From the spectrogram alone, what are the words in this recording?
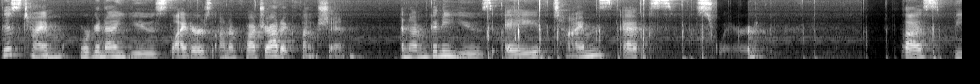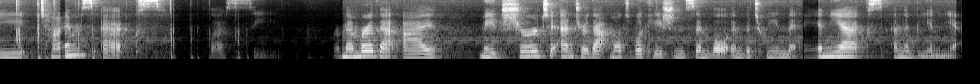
This time, we're going to use sliders on a quadratic function. And I'm going to use a times x squared plus b times x plus c. Remember that I made sure to enter that multiplication symbol in between the a and the x and the b and the x.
